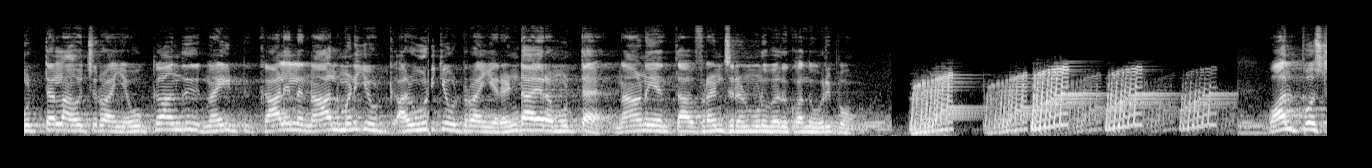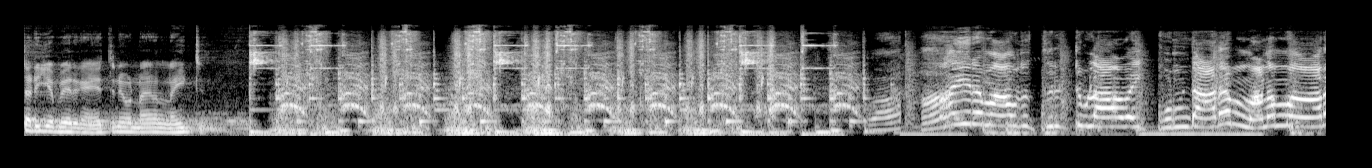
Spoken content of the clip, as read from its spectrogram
முட்டைலாம் வச்சிருவாங்க உட்காந்து நைட்டு காலையில் நாலு மணிக்கு உரிக்க விட்டுருவாங்க. ரெண்டாயிரம் முட்டை. நானும் என் ஃப்ரெண்ட்ஸ் ரெண்டு மூணு பேர் உட்காந்து உரிப்போம். வால் போஸ்ட் அடிக்க போயிருக்கேன். எத்தனையோ நாள் நைட்டு ஆயிரமாவது திருட்டு விழாவை கொண்டாட மனமாற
